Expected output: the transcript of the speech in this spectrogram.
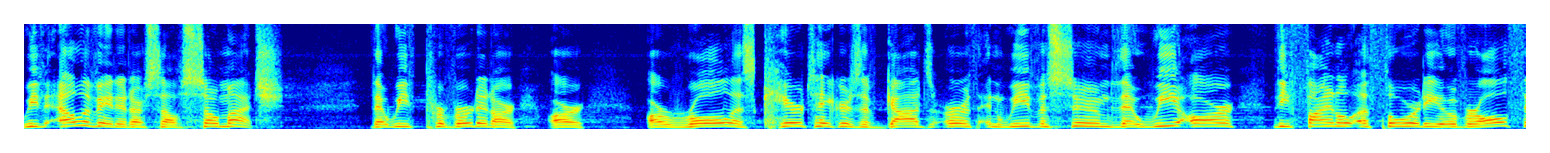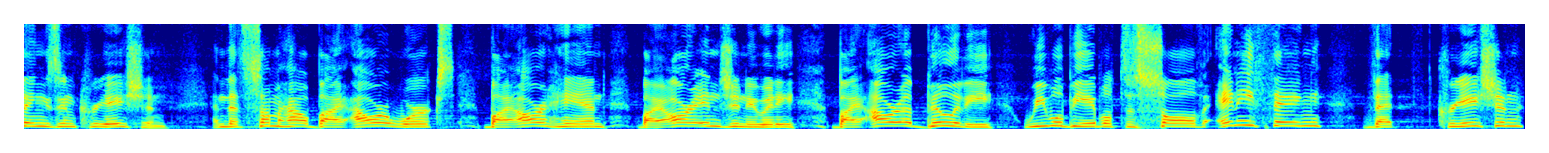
We've elevated ourselves so much that we've perverted our, our our role as caretakers of God's earth, and we've assumed that we are the final authority over all things in creation, and that somehow by our works, by our hand, by our ingenuity, by our ability, we will be able to solve anything that creation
